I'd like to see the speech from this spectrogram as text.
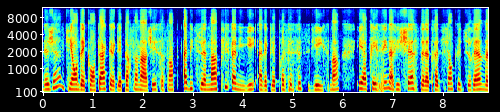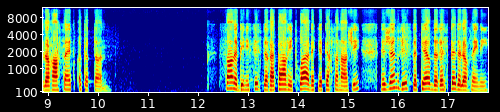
Les jeunes qui ont des contacts avec les personnes âgées se sentent habituellement plus familiers avec le processus du vieillissement et apprécient la richesse de la tradition culturelle de leurs ancêtres autochtones sans le bénéfice de rapports étroits avec les personnes âgées, les jeunes risquent de perdre le respect de leurs aînés,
